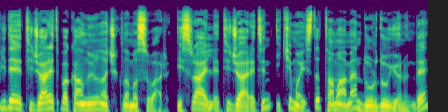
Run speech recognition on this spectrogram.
Bir de Ticaret Bakanlığı'nın açıklaması var. İsrail'le ticaretin 2 Mayıs'ta tamamen durduğu yönünde.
